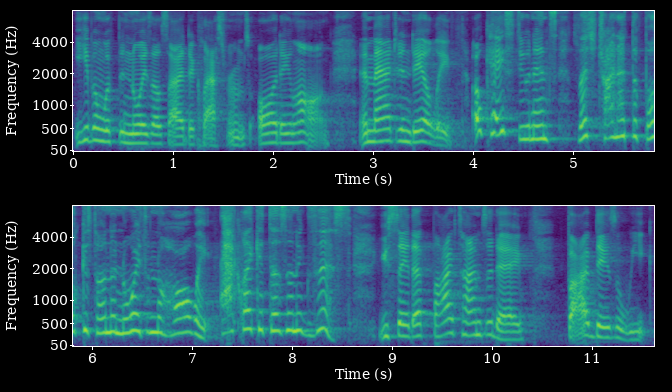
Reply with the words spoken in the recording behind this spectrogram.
even with the noise outside their classrooms all day long. Imagine daily, okay, students, Let's try not to focus on the noise in the hallway. Act like it doesn't exist. You say that five times a day, five days a week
